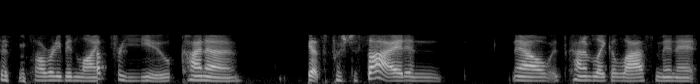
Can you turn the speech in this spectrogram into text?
that's already been lined up for you kind of gets pushed aside, and now it's kind of like a last minute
